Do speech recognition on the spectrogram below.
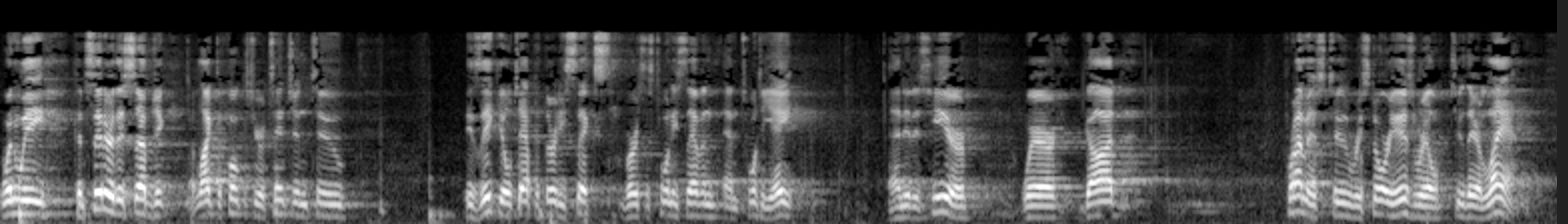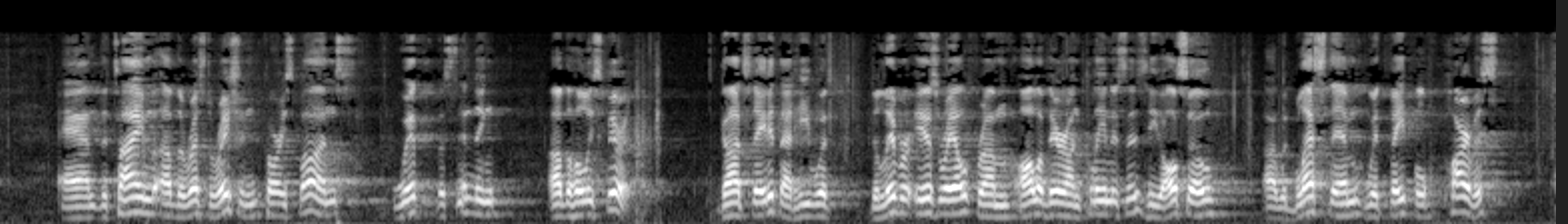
When we consider this subject, I'd like to focus your attention to Ezekiel chapter 36, verses 27 and 28. And it is here where God promised to restore Israel to their land. And the time of the restoration corresponds with the sending of the Holy Spirit. God stated that He would deliver Israel from all of their uncleannesses. He also uh, would bless them with faithful harvest.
